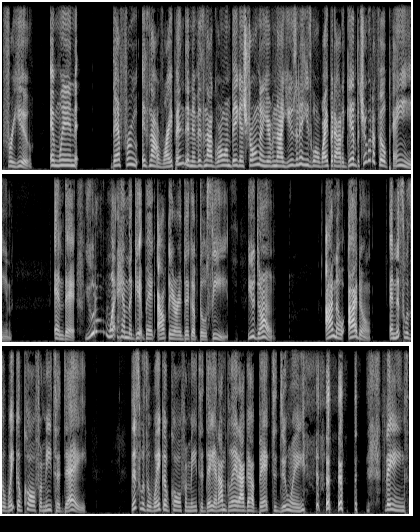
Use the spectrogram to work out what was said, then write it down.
for you. And when that fruit is not ripened and if it's not growing big and strong and you're not using it, he's going to wipe it out again. But you're going to feel pain in that. You don't want him to get back out there and dig up those seeds. You don't. I know I don't. And this was a wake up call for me today this was a wake up call for me today, and I'm glad I got back to doing things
